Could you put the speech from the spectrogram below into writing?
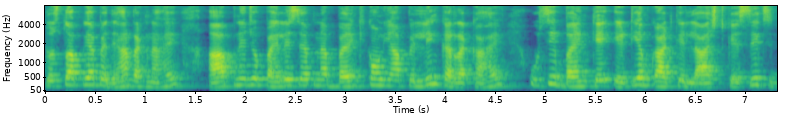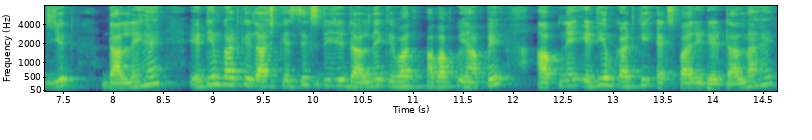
दोस्तों, आपको यहाँ पे ध्यान रखना है। आपने जो पहले से अपना बैंक अकाउंट यहाँ पे लिंक कर रखा है, उसी बैंक के एटीएम कार्ड के लास्ट के सिक्स डिजिट डालने हैं। एटीएम कार्ड के लास्ट के सिक्स डिजिट डालने के बाद अब आपको यहाँ पे अपने एटीएम कार्ड की एक्सपायरी डेट डालना है।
